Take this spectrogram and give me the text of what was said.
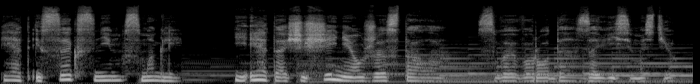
Эд и секс с ним смогли. И это ощущение уже стало своего рода зависимостью.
